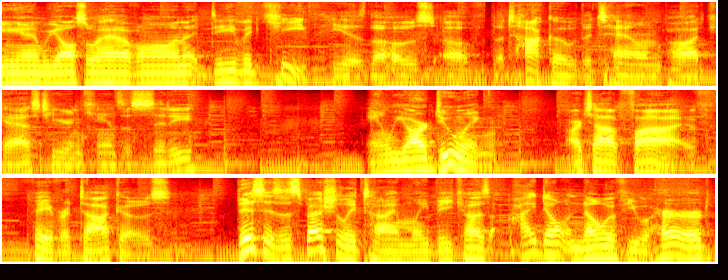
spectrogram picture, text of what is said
And we also have on David Keith. He is the host of the Taco the Town podcast here in Kansas City. And we are doing our top five favorite tacos. This is especially timely because I don't know if you heard.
